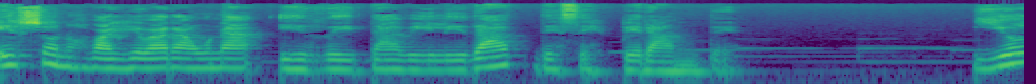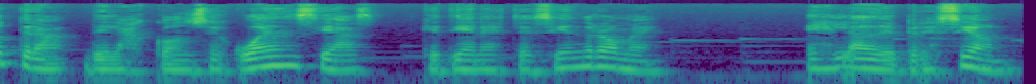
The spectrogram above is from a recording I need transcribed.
Eso nos va a llevar a una irritabilidad desesperante. Y otra de las consecuencias que tiene este síndrome es la depresión.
